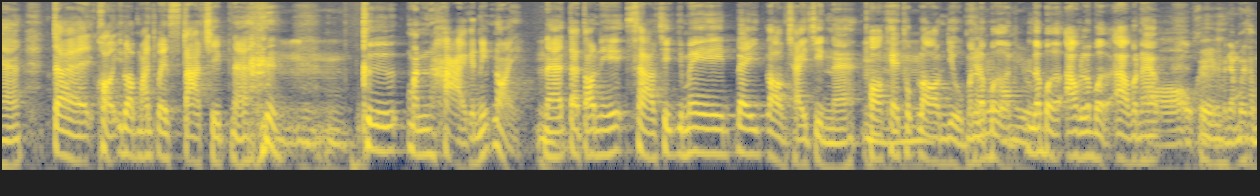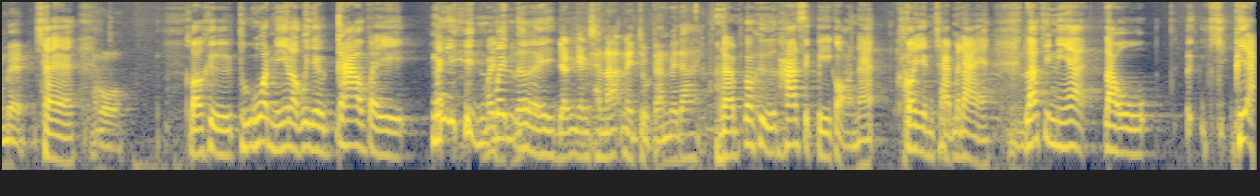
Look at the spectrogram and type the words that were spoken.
นะฮะแต่ของอีลอนมัสก์เป็น Starship นะอืมอืมอืมคือมันหายกันนิดหน่อยนะแต่ตอนนี้ Starship ยังไม่ได้ลองใช้จริงนะ พอแค่ทดลองอยู่มันระเบิดแค่ทดลองอยู่ระเบิดเอาระเบิดเอานะครับอ๋อโอเค มันยังไม่สำเร็จ ใช่โอ้โหก็คือทุกวันนี้เราก็ยังก้าวไปไม่ไม่ไม่เลย ยังยังชนะในจุดนั้นไม่ได้ ครับก็คือห้าสิบปีก่อนนะ ก็ยังใช้ไม่ได้ แล้วทีเนี้ยเราพี่ไอ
